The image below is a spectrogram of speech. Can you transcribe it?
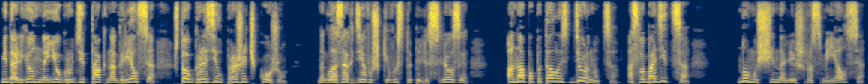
Медальон на ее груди так нагрелся, что грозил прожечь кожу. На глазах девушки выступили слезы. Она попыталась дернуться, освободиться, но мужчина лишь рассмеялся,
